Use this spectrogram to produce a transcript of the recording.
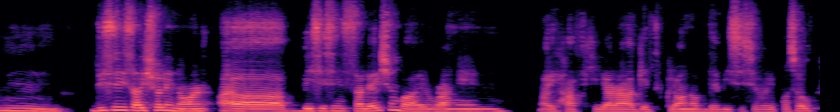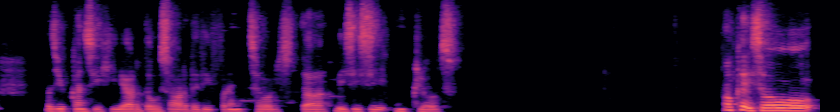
Mm, this is actually non uh, BCC installation by running, I have here a git clone of the BCC repo. So as you can see here, those are the different tools that BCC includes. Okay, so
